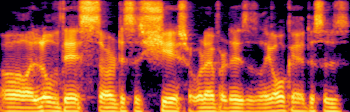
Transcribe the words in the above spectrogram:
oh I love this or this is shit or whatever it is. It's like okay, this is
